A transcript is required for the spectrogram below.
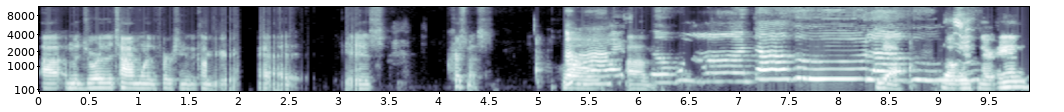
uh, a majority of the time, one of the first things that comes to your head is Christmas. So, I um, still want the hula Yeah, hoop. so is there and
